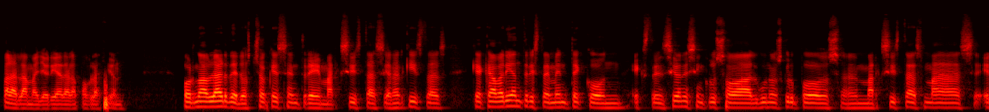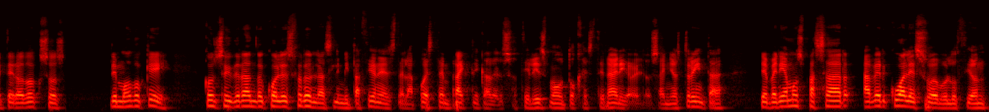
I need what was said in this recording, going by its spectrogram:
para la mayoría de la población por no hablar de los choques entre marxistas y anarquistas, que acabarían tristemente con extensiones incluso a algunos grupos eh, marxistas más heterodoxos, de modo que, considerando cuáles fueron las limitaciones de la puesta en práctica del socialismo autogestionario en los años 30, deberíamos pasar a ver cuál es su evolución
